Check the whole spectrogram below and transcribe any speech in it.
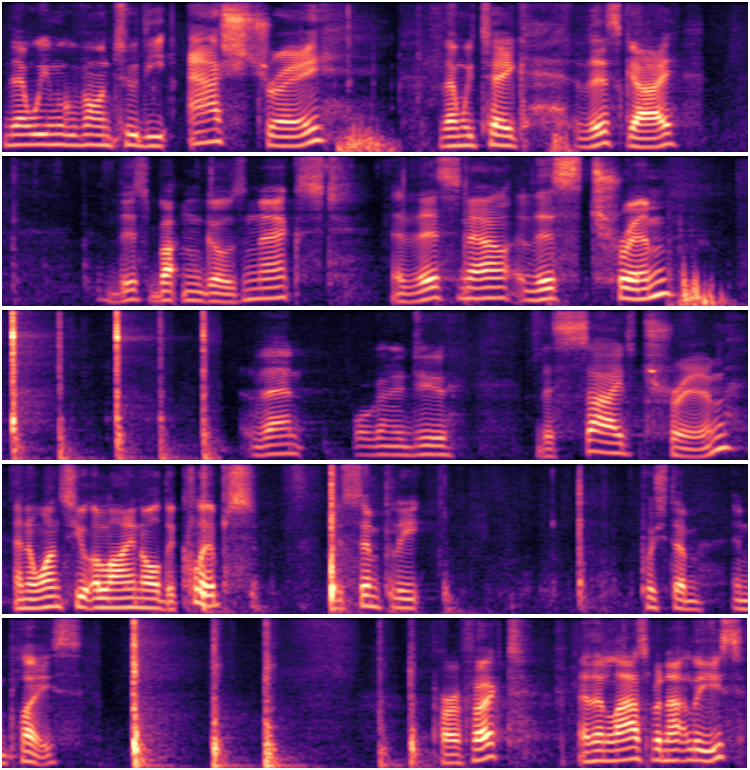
Then we move on to the ashtray. Then we take this guy. This button goes next. This now, this trim. Then we're gonna do the side trim. And then once you align all the clips, you simply push them in place. Perfect. And then last but not least,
